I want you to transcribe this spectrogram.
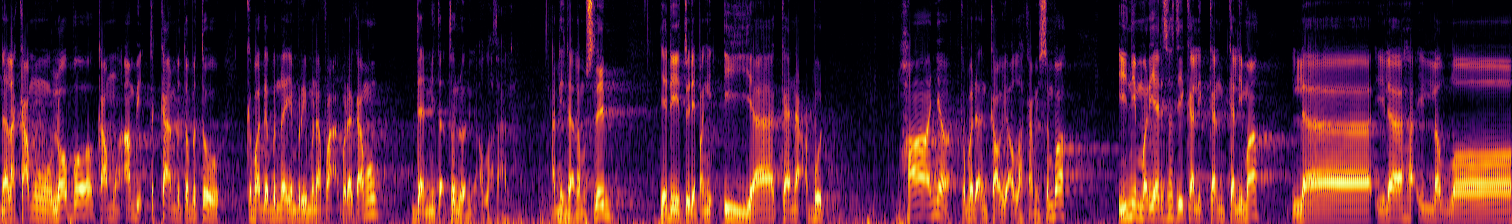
Nalah kamu lobo, kamu ambil tekan betul-betul kepada benda yang beri manfaat kepada kamu dan minta tolong dengan Allah Taala. Hadis dalam Muslim. Jadi itu dia panggil iyyaka na'bud. Hanya kepada engkau ya Allah kami sembah. Ini merealisasi kalikan kalimah la ilaha illallah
